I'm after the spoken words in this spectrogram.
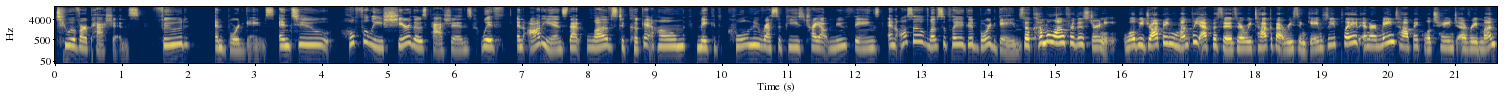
two of our passions food and board games, and to hopefully share those passions with an audience that loves to cook at home, make cool new recipes, try out new things, and also loves to play a good board game. So come along for this journey. We'll be dropping monthly episodes where we talk about recent games we played, and our main topic will change every month,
